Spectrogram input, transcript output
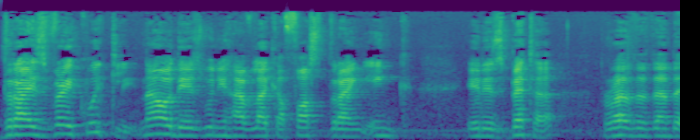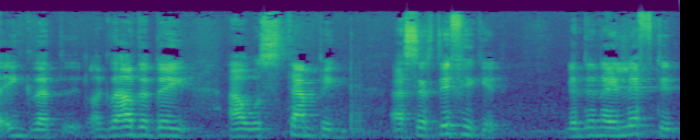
dries very quickly. Nowadays, when you have like a fast drying ink, it is better rather than the ink that, like the other day, I was stamping a certificate and then I left it,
